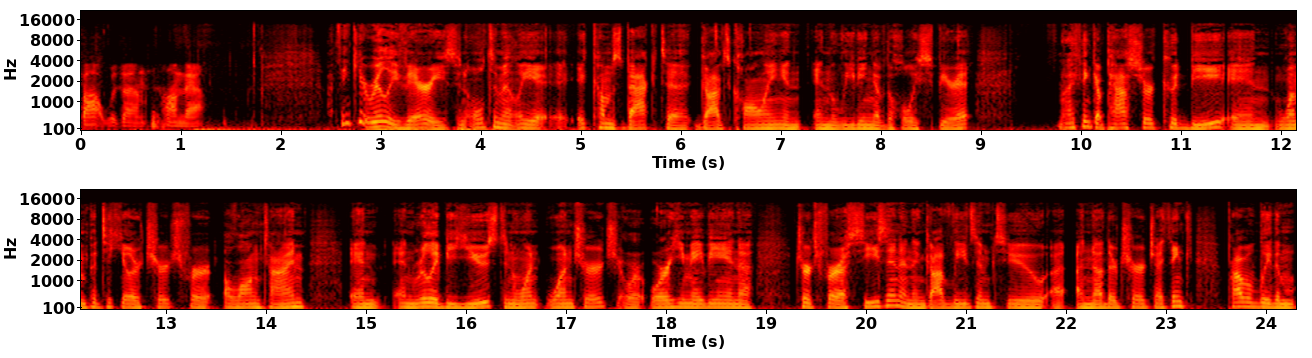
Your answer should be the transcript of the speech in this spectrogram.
thought was on, on that. I think it really varies, and ultimately it, it comes back to God's calling and, and the leading of the Holy Spirit. I think a pastor could be in one particular church for a long time and and really be used in one one church or or he may be in a church for a season and then God leads him to a, another church. I think probably the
